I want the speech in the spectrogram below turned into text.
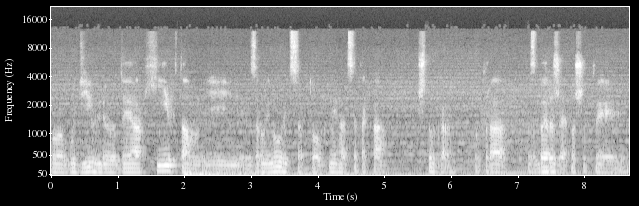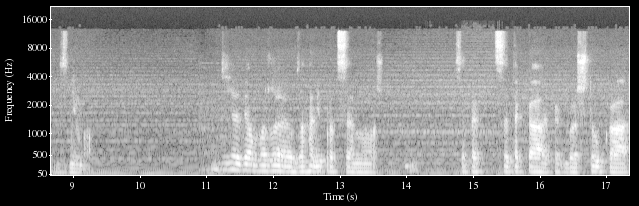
в будівлю, де архів там і зруйнується, то книга це така штука, котра збереже те, що ти знімав. Я, я вважаю взагалі про це, ну, це, так, це така як би, штука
